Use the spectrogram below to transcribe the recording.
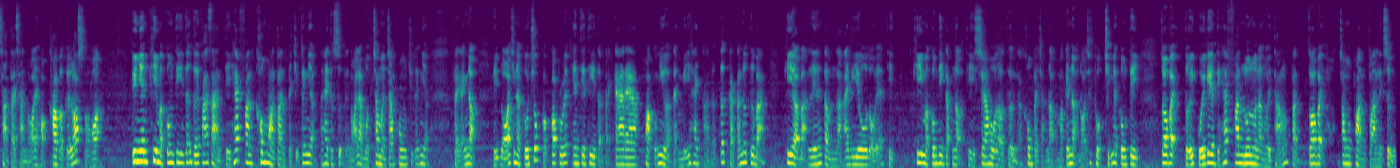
sản tài sản đó để họ cover cái loss của họ. Tuy nhiên khi mà công ty dẫn tới phá sản thì hedge fund không hoàn toàn phải chịu trách nhiệm hay thực sự phải nói là 100% không chịu trách nhiệm phải gánh nợ. Thì đó chính là cấu trúc của corporate entity ở tại Canada hoặc cũng như ở tại Mỹ hay cả tất cả các nước tư bản. Khi mà bạn lên đến tầm là IPO rồi ấy, thì khi mà công ty gặp nợ thì shareholder thường đã không phải trả nợ, mà cái nợ đó sẽ thuộc chính là công ty do vậy, tới cuối game thì hedge fund luôn luôn là người thắng và do vậy, trong toàn toàn lịch sử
